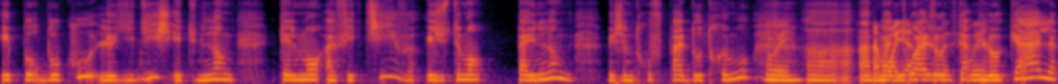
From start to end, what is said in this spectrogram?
Et pour beaucoup, le yiddish est une langue tellement affective, et justement pas une langue, mais je ne trouve pas d'autres mots, Oui. un, un patois d'expression, loca- oui. local,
